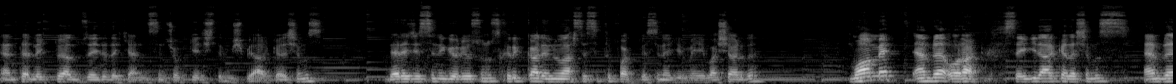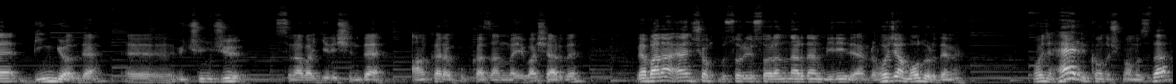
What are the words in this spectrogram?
entelektüel düzeyde de kendisini çok geliştirmiş bir arkadaşımız derecesini görüyorsunuz. Kırıkkale Üniversitesi Tıp Fakültesine girmeyi başardı. Muhammed Emre Orak, sevgili arkadaşımız Emre Bingöl'de 3. sınava girişinde Ankara Hukuk kazanmayı başardı. Ve bana en çok bu soruyu soranlardan biriydi Emre. Hocam olur değil mi? Hocam her konuşmamızda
